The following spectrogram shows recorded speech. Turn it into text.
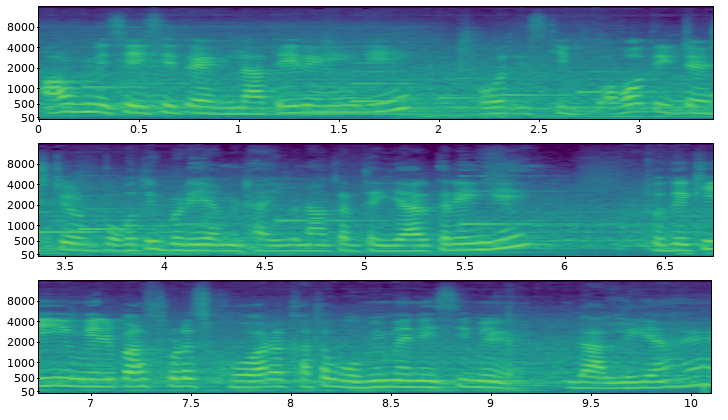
अब हम इसे इसी तरह हिलाते रहेंगे और इसकी बहुत ही टेस्टी और बहुत ही बढ़िया मिठाई बनाकर तैयार करेंगे। तो देखिए मेरे पास थोड़ा सा खोआ रखा था, वो भी मैंने इसी में डाल लिया है।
